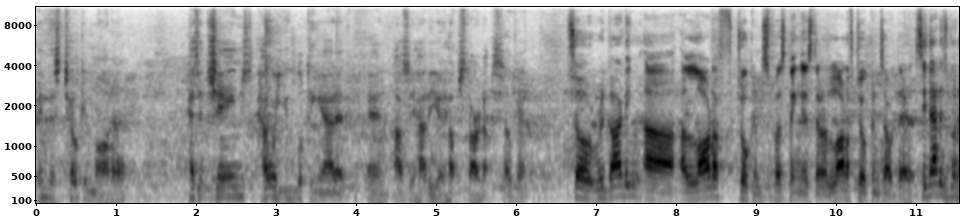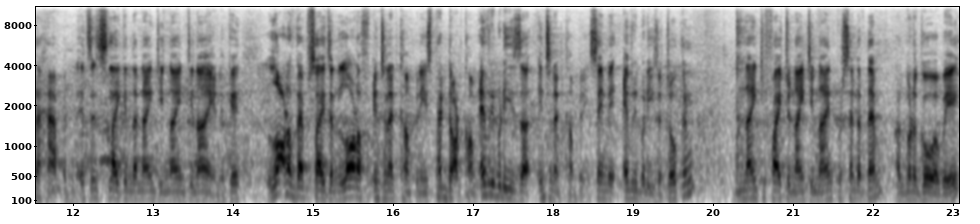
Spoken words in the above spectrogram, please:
in this token model has it changed? How are you looking at it? And obviously, how do you help startups? Okay. So regarding uh, a lot of tokens, first thing is there are a lot of tokens out there. See, that is going to happen. It's, it's like in the 1999, okay? A lot of websites and a lot of internet companies, pet.com, everybody is an internet company. Same way, everybody is a token. 95 to 99% of them are going to go away,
